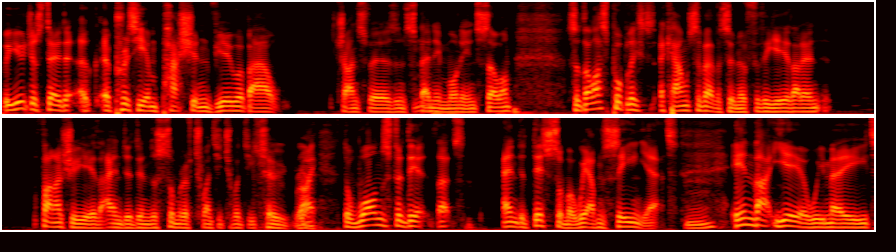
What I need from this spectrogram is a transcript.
But you just did a, a pretty impassioned view about transfers and Mm. spending money and so on. So the last published accounts of Everton are for the year that end, financial year that ended in the summer of 2022, Two, yeah. right? The ones for the that's ended this summer we haven't seen yet. Mm. In that year, we made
